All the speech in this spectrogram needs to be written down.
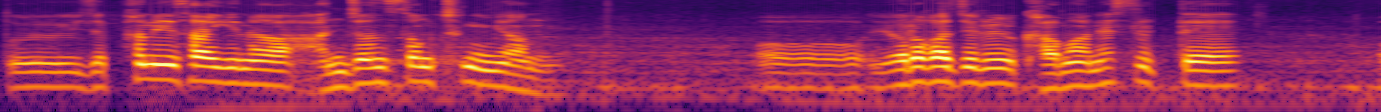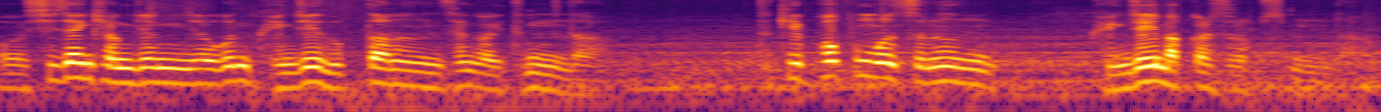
또 이제 편의사항이나 안전성 측면 어, 여러 가지를 감안했을 때 어, 시장 경쟁력은 굉장히 높다는 생각이 듭니다. 특히 퍼포먼스는 굉장히 맛깔스럽습니다.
